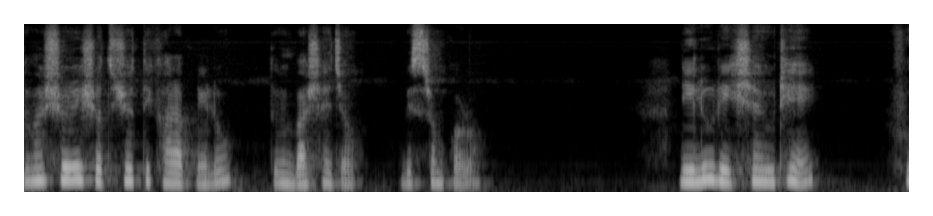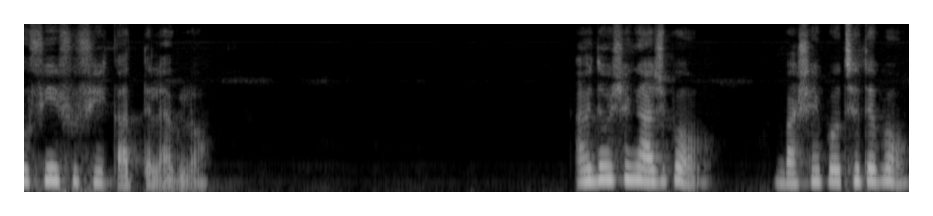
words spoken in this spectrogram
তোমার শরীর সত্যি সত্যি খারাপ, নীলু। তুমি বাসায় যাও, বিশ্রাম করো। নীলু রিক্সায় উঠে ফুফিয়ে ফুফিয়ে কাঁদতে লাগল। আমি তোমার সঙ্গে আসব? বাসায় পৌঁছে দেব?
